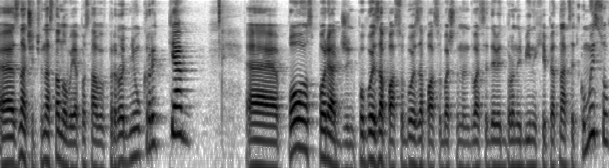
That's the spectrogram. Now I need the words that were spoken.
Е, значить, в настанову я поставив природні укриття. Е, по спорядженню, по боєзапасу, боєзапасу, бачите, у мене 29 бронебійних і 15 кумисів.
